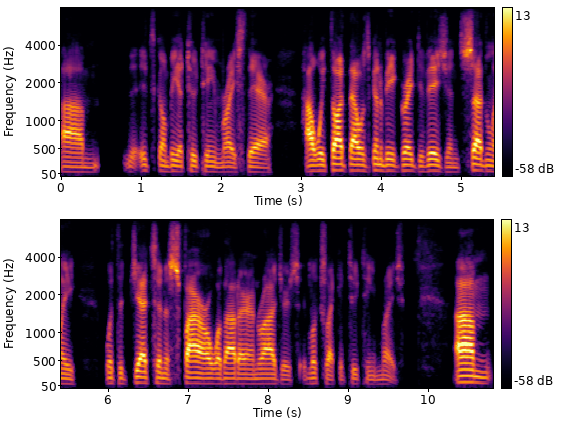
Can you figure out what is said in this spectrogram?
Um, it's going to be a two team race there. How we thought that was going to be a great division, suddenly with the Jets in a spiral without Aaron Rodgers, it looks like a two team race. Um,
